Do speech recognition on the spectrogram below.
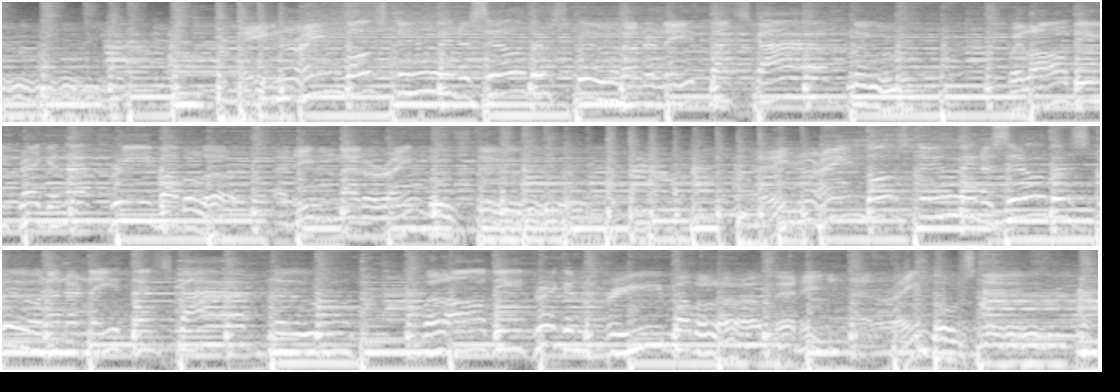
Bubble up and eating that rainbow stew.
